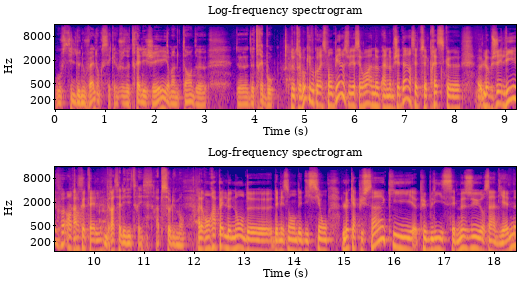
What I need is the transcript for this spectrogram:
au style de nouvelle. Donc c'est quelque chose de très léger et en même temps de, de très beau de très beau qui vous correspond bien. Je veux dire, c'est vraiment un, objet d'art. C'est presque euh, l'objet livre en tant que tel. Grâce à l'éditrice, absolument. Alors, on rappelle le nom de, des maisons d'édition Le Capucin qui publie ces mesures indiennes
